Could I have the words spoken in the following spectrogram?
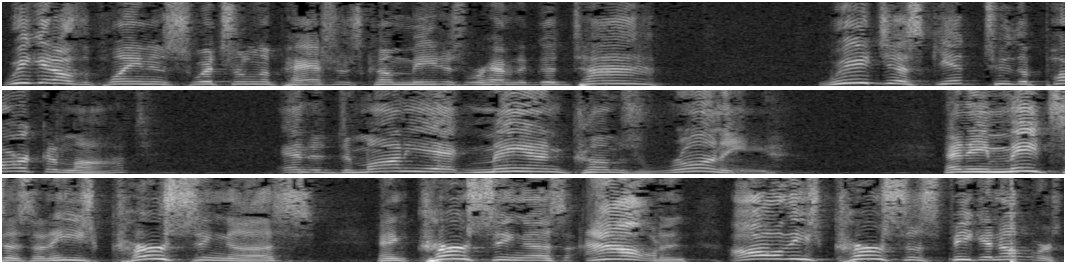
We get off the plane in Switzerland, the pastors come meet us, we're having a good time. We just get to the parking lot, and a demoniac man comes running. And he meets us, and he's cursing us and cursing us out, and all these curses speaking over us.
